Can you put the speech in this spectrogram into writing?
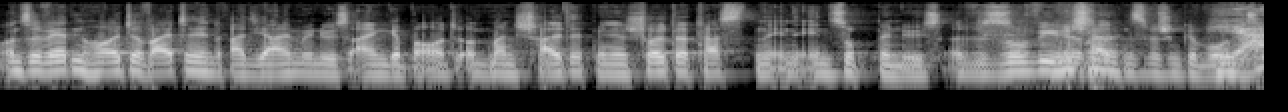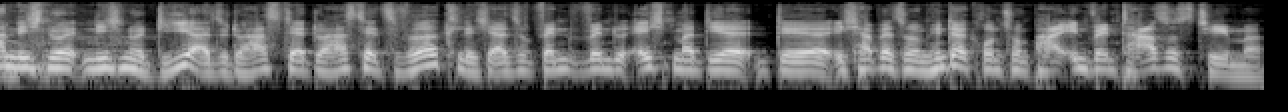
Und so werden heute weiterhin Radialmenüs eingebaut und man schaltet mit den Schultertasten in, in Submenüs. Also so wie wir es halt inzwischen gewohnt Ja, sind. nicht nur, nicht nur die. Also du hast ja, du hast jetzt wirklich, also wenn, wenn du echt mal dir, der, ich habe ja so im Hintergrund so ein paar Inventarsysteme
